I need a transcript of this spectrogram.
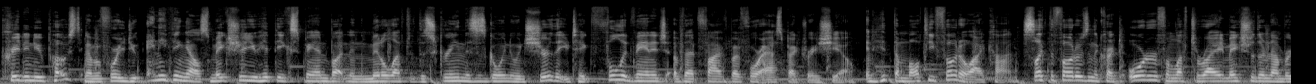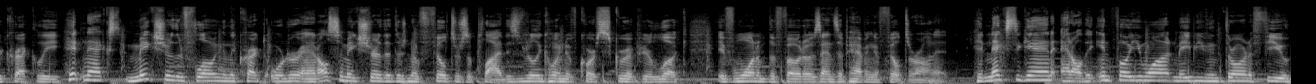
create a new post. Now before you do anything else, make sure you hit the expand button in the middle left of the screen. This is going to ensure that you take full advantage of that 5x4 aspect ratio. And hit the multi-photo icon. Select the photos in the correct order from left to right, make sure they're numbered correctly. Hit next, make sure they're flowing in the correct order, and also make sure that there's no filters applied. This is really going to, of course, screw up your look if one of the photos ends up having a filter on it. Hit next again, add all the info you want, maybe even throw in a few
